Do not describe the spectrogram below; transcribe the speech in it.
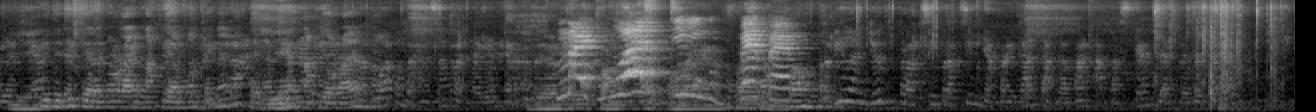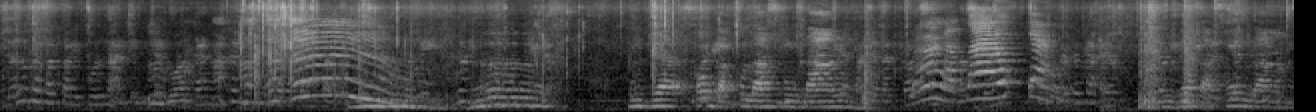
Iya. Itu di jalan orang enak yang mau dan enak dan enak ya orang enak. Ya, enak banget. Pepe. Lebih lanjut, fraksi-fraksi menyampaikan tanggapan atas Ken dan BPPR dalam rapat paripurna yang dijadwalkan akan 2023. Udah, kok nggak pulang-pulang? Yang pandangan fraksi BPKF dan Udah nggak pulang.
